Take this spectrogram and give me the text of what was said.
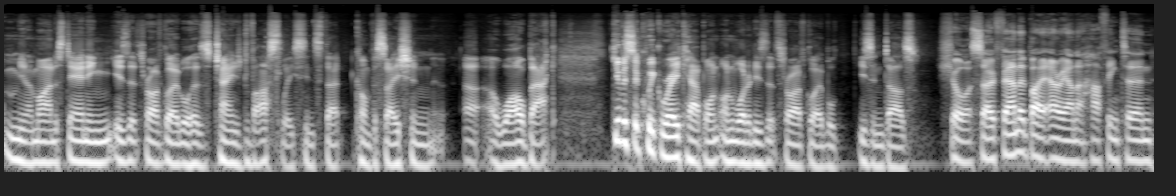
you know, my understanding is that Thrive Global has changed vastly since that conversation uh, a while back. Give us a quick recap on, on what it is that Thrive Global is and does. Sure. So, founded by Arianna Huffington,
